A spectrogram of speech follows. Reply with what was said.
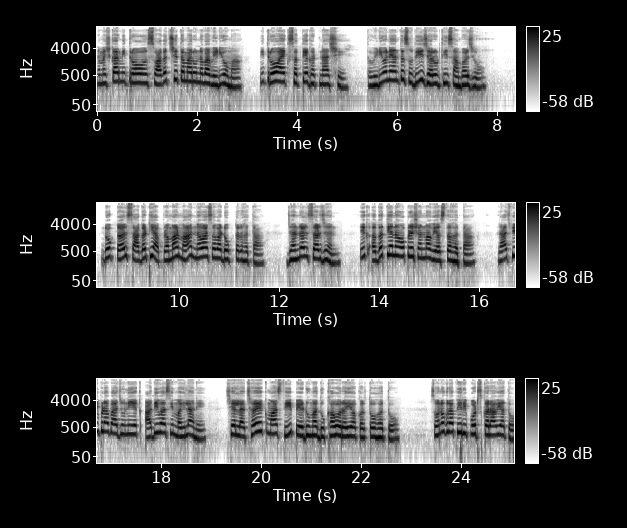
નમસ્કાર મિત્રો, સ્વાગત છે તમારું નવા વિડીયોમાં. મિત્રો, આ એક સત્ય ઘટના છે. તો વિડીયોને અંત સુધી જરૂરથી સાંભળજો. ડૉક્ટર સાગઠિયા પ્રમાણમાં નવા સવા ડૉક્ટર હતા. General surgeon. એક અગત્યના ઓપરેશનમાં વ્યસ્ત હતા. રાજપીપળા બાજુની એક આદિવાસી મહિલાને છેલ્લા છ એક માસથી પેઢુમાં દુખાવો રહ્યો કરતો હતો. સોનોગ્રાફી રિપોર્ટ્સ કરાવ્યા તો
